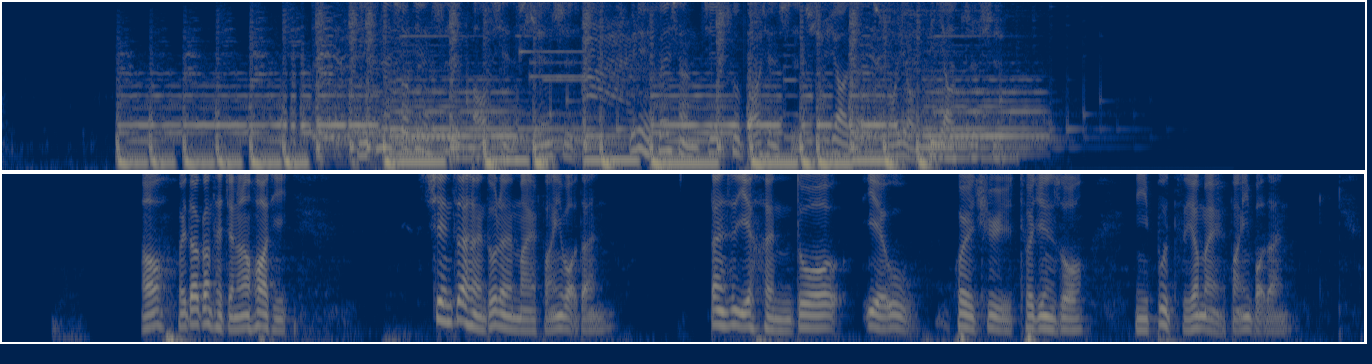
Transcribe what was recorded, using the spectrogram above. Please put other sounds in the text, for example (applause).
你正在收听的是保险实验室，与你分享接触保险时需要的所有必要知识。好，回到刚才讲到的话题，现在很多人买防疫保单，但是也很多业务会去推荐说，你不只要买防疫保单。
